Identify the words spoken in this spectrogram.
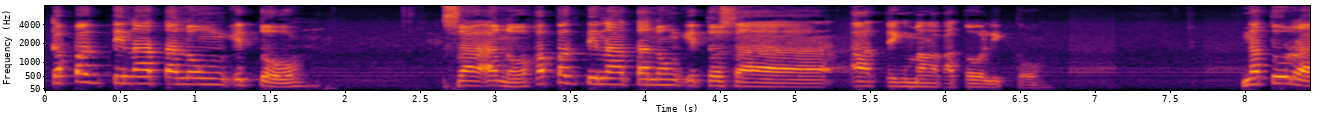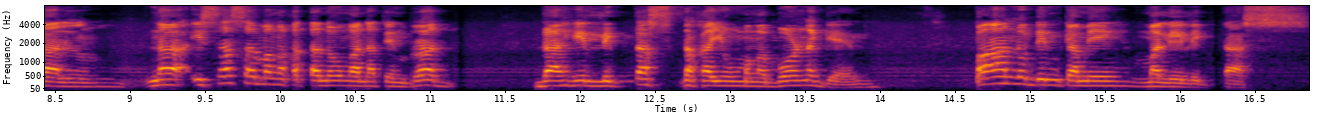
kapag tinatanong ito sa ano, kapag tinatanong ito sa ating mga Katoliko, natural na isa sa mga katanungan natin, Brad, dahil ligtas na kayong mga born again, paano din kami maliligtas?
